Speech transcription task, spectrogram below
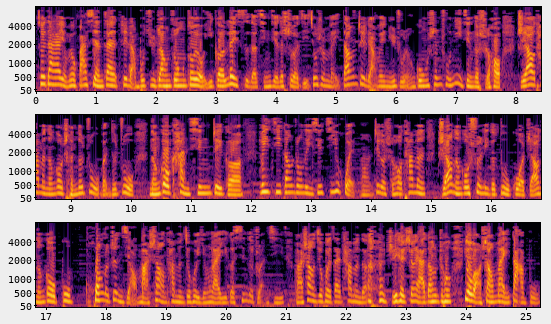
所以大家有没有发现，在这两部剧当中都有一个类似的情节的设计，就是每当这两位女主人公身处逆境的时候，只要她们能够沉得住、稳得住，能够看清这个危机当中的一些机会，嗯，这个时候她们只要能够顺利的度过，只要能够不慌了阵脚，马上她们就会迎来一个新的转机，马上就会在他们的 职业生涯当中又往上迈一大步。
